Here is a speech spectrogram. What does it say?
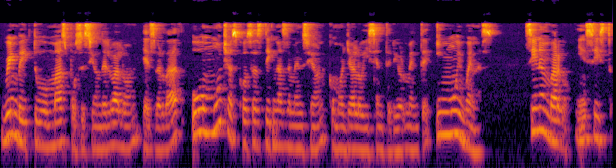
Green Bay tuvo más posesión del balón, es verdad, hubo muchas cosas dignas de mención, como ya lo hice anteriormente, y muy buenas. Sin embargo, insisto,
